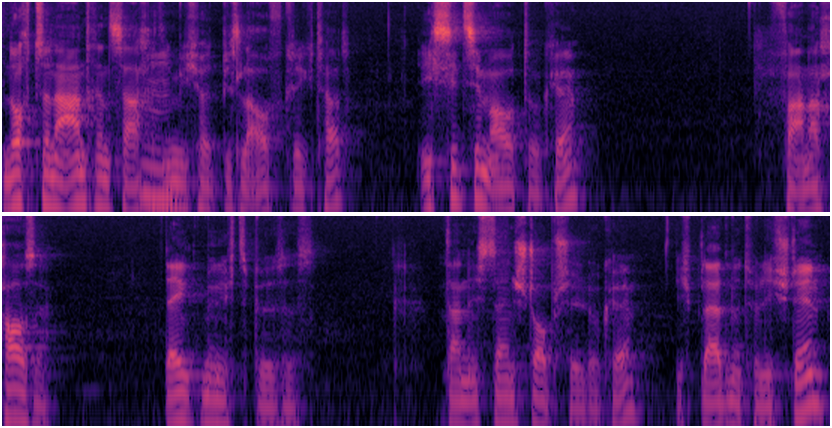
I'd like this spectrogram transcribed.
Noch zu einer anderen Sache, Mhm. die mich heute ein bisschen aufgeregt hat. Ich sitze im Auto, okay? Fahr nach Hause. Denk mir nichts Böses. Dann ist da ein Stoppschild, okay? Ich bleibe natürlich stehen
